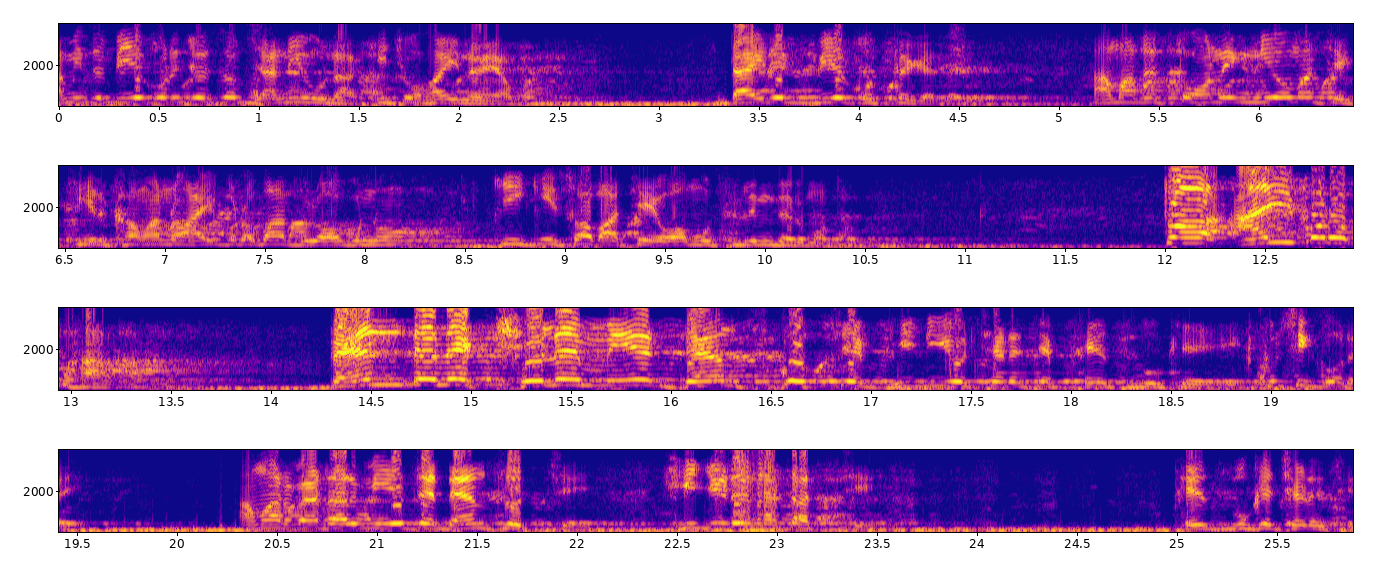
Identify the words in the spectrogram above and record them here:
আমি তো বিয়ে করেছি, ওইসব জানিও না। কিছু হয় নাই আমার। ডাইরেক্ট বিয়ে করতে গেছে। আমাদের তো অনেক নিয়ম আছে, ক্ষীর খাওয়ানো আইব্রবাদ লগ্ন, কি কি সব আছে অমুসলিমদের মতো। তো আই বড় ভাত, প্যান্ডেলে ছেলে মেয়ে ড্যান্স করছে ভিডিও ছেড়েছে ফেসবুকে খুশি করে। আমার ব্যাটার বিয়েতে ড্যান্স হচ্ছে হিজড়ে নাচাচ্ছে, ফেসবুকে ছেড়েছে।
